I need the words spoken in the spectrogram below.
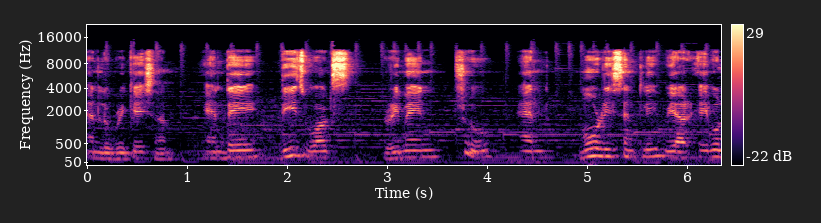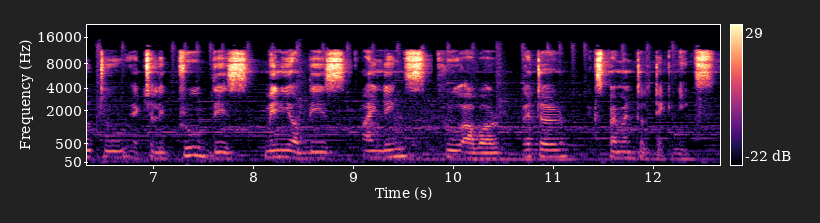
and lubrication and they these works remain true and more recently we are able to actually prove these many of these findings through our better experimental techniques.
